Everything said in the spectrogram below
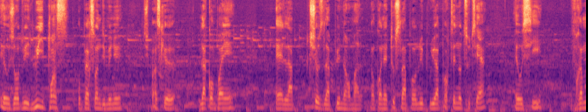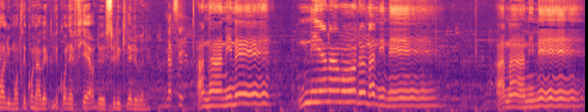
Et aujourd'hui, lui, il pense aux personnes du menu. Je pense que l'accompagner est la chose la plus normale. Donc on est tous là pour lui, pour lui apporter notre soutien et aussi vraiment lui montrer qu'on est avec lui, qu'on est fier de celui qu'il est devenu. Merci. Ananine, ni anamodo nanine, ananine,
